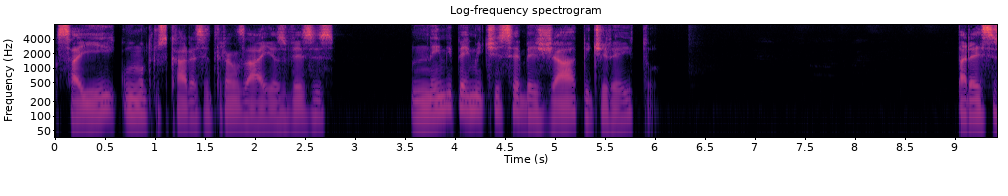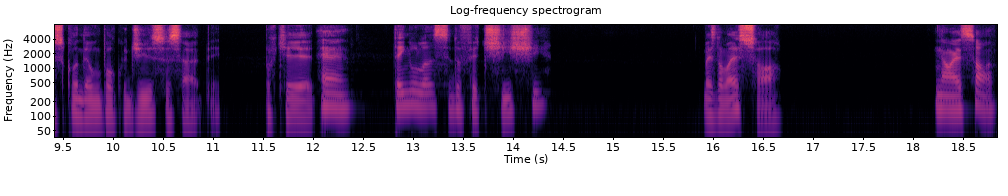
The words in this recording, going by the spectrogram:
Sair com outros caras e transar e às vezes nem me permitir ser beijado direito. Parece esconder um pouco disso, sabe? Porque é. Tem o lance do fetiche, mas não é só. Não é só.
